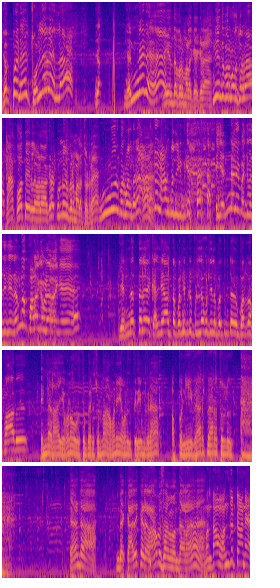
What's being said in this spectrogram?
எப்பனே சொல்லவே இல்ல. எ- என்னண்ணே நீ எந்த பெருமாளை கேக்குற? நீ இந்த பெருமாளை சொல்ற? நான் கோத்தகிரில வேலை பார்க்குற குன்னூர் பெருமாளை சொல்றேன். முன்னூறு பெருமாள் தானே? அந்த நானும் சொல்லிக்கிட்டு என்னனே பச்சு பச்சு ரொம்ப பழக்கம் எனக்கு. என்னத்தனே கல்யாணத்தை பண்ணிவிட்டு பிள்ளை குட்டியில பத்துட்டு படுற பாடு. என்னடா எவனோ ஒருத்தன் பேரை சொன்னா அவனே அவனுக்கு தெரியுங்கிறேன் அப்ப நீ வேற பேரை சொல்லு. ஏண்டா இந்த கறிக்கடை ராமசாமி வந்தானா? அவன் தான் வந்துட்டானே.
